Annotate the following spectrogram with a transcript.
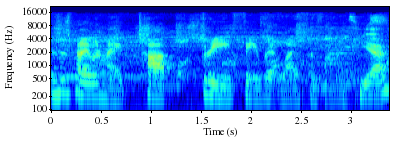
This is probably one of my top three favorite live performances. Yeah.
